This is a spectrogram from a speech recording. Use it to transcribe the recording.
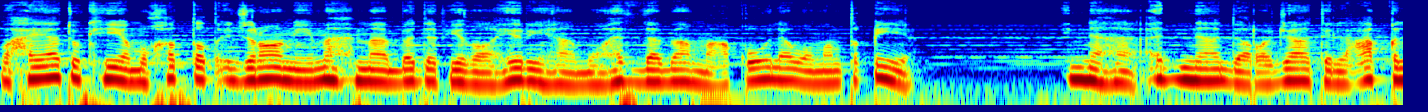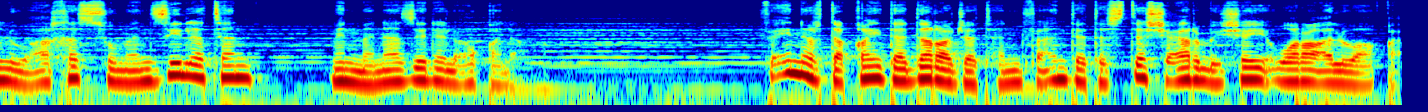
وحياتك هي مخطط إجرامي مهما بدت في ظاهرها مهذبة معقولة ومنطقية. إنها أدنى درجات العقل وأخس منزلة من منازل العقلاء. فإن ارتقيت درجة فأنت تستشعر بشيء وراء الواقع.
